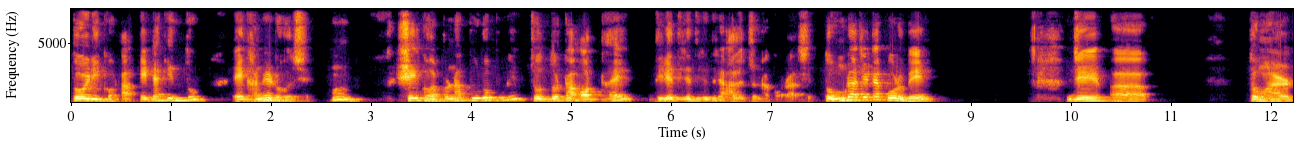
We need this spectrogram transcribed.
তৈরি করা, এটা কিন্তু এখানে রয়েছে। হুম? সেই ঘটনা পুরোপুরি চোদ্দটা অধ্যায়ে ধীরে ধীরে ধীরে ধীরে আলোচনা করা আছে। তোমরা যেটা করবে যে তোমার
